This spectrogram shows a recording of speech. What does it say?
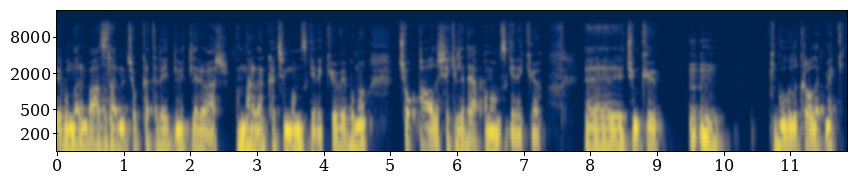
ve bunların bazılarının çok katı rate limitleri var. Bunlardan kaçınmamız gerekiyor ve bunu çok pahalı şekilde de yapmamamız gerekiyor. E, çünkü Google'ı crawl etmek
